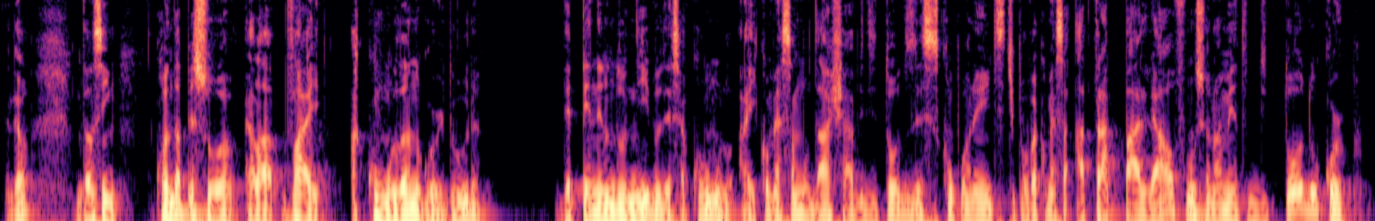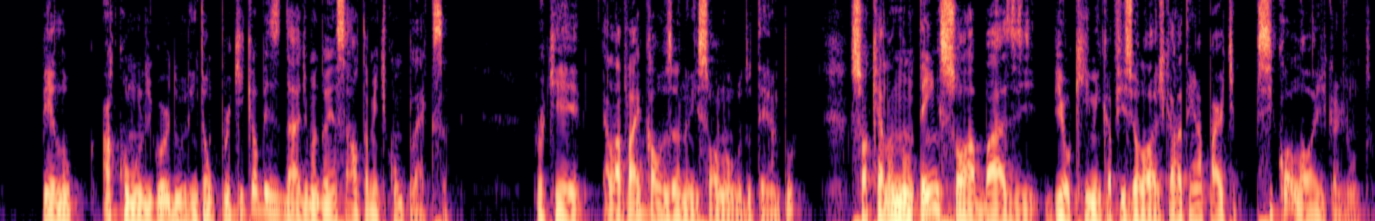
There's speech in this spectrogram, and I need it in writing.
entendeu? Então assim, quando a pessoa ela vai acumulando gordura, dependendo do nível desse acúmulo, aí começa a mudar a chave de todos esses componentes, tipo, vai começar a atrapalhar o funcionamento de todo o corpo pelo acúmulo de gordura. Então, por que, que a obesidade é uma doença altamente complexa? Porque ela vai causando isso ao longo do tempo, só que ela não tem só a base bioquímica fisiológica, ela tem a parte psicológica junto.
